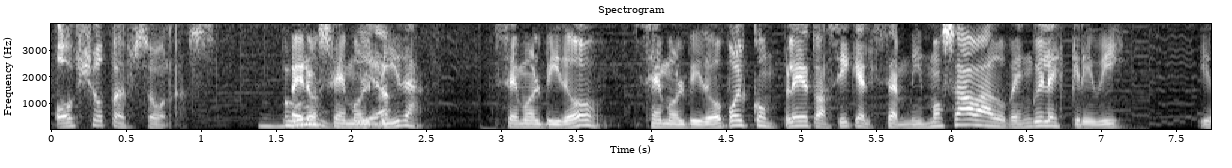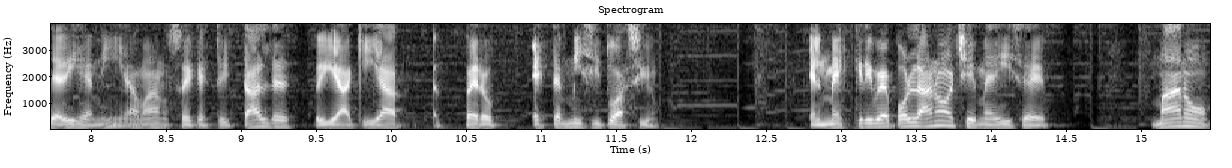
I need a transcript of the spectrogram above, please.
ocho personas. Pero se me Yeah. olvida. Se me olvidó. Se me olvidó por completo. Así que el mismo sábado vengo y le escribí. Y le dije, mira, mano, sé que estoy tarde, estoy aquí ya, pero esta es mi situación. Él me escribe por la noche y me dice, mano,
